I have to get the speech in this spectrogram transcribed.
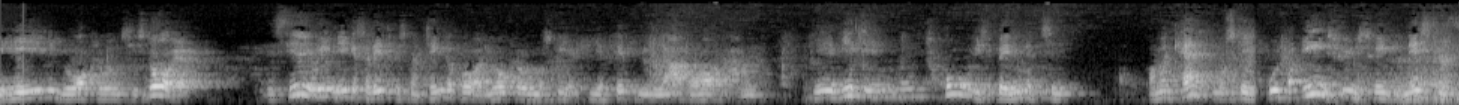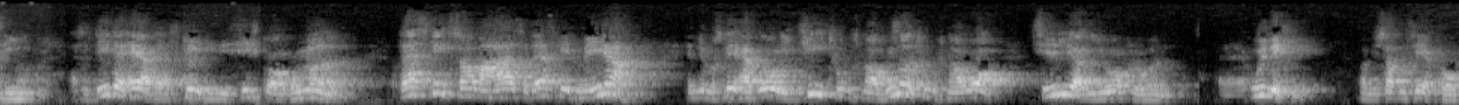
i hele jordklodens historie. Det siger jo egentlig ikke så lidt, hvis man tænker på, at jordkloden måske er 4-5 milliarder år gammel. Det er virkelig en utrolig spændende tid. Og man kan måske ud fra en synsvinkel næsten sige, altså det der her, der er sket i de sidste århundreder, der er sket så meget, så der er sket mere, end det måske har gået i 10.000 og 100.000 år tidligere i jordkloden øh, udvikling. Når vi sådan ser på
